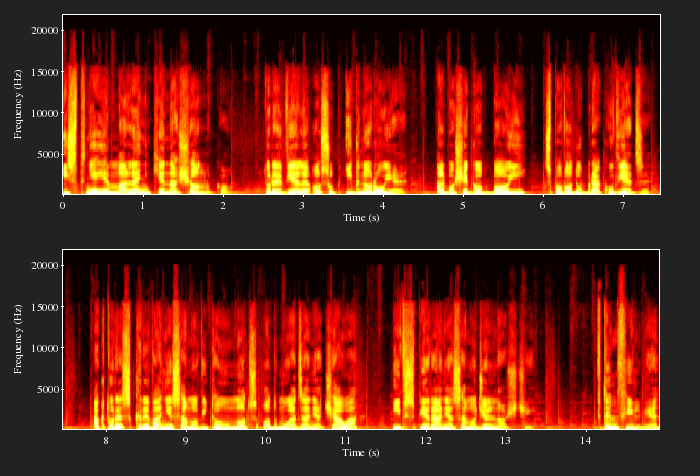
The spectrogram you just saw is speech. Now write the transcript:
Istnieje maleńkie nasionko, które wiele osób ignoruje albo się go boi z powodu braku wiedzy, a które skrywa niesamowitą moc odmładzania ciała i wspierania samodzielności. W tym filmie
